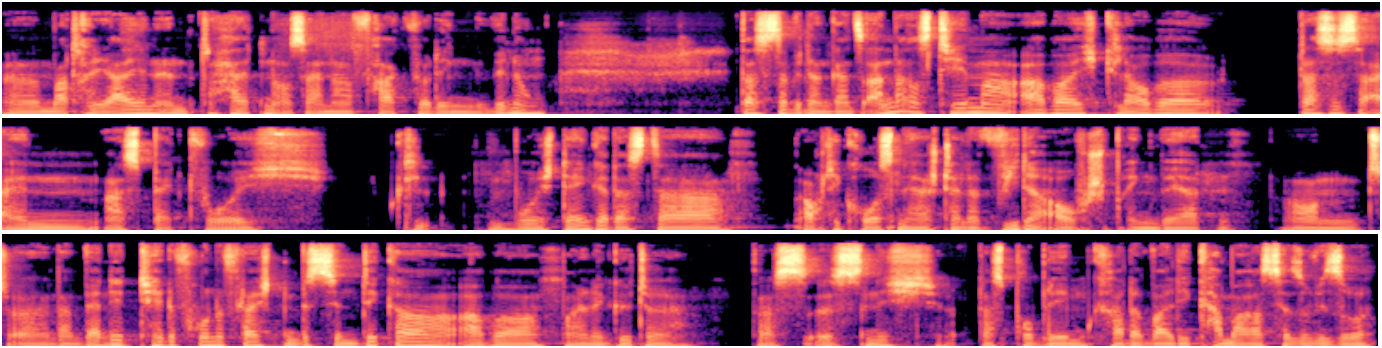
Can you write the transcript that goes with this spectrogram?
äh, Materialien enthalten aus einer fragwürdigen Gewinnung. Das ist da wieder ein ganz anderes Thema, aber ich glaube, das ist ein Aspekt, wo ich, wo ich denke, dass da auch die großen Hersteller wieder aufspringen werden. Und äh, dann werden die Telefone vielleicht ein bisschen dicker, aber meine Güte, das ist nicht das Problem, gerade weil die Kameras ja sowieso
